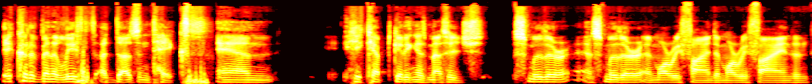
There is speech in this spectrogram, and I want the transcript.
it could have been at least a dozen takes. And he kept getting his message smoother and smoother and more refined and more refined and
